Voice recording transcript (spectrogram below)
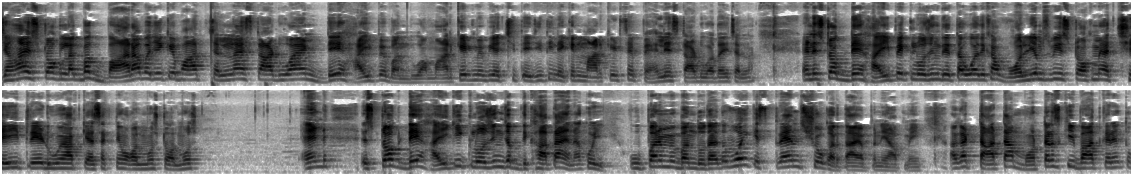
जहां स्टॉक लगभग 12 बजे के बाद चलना स्टार्ट हुआ एंड डे हाई पे बंद हुआ मार्केट में भी अच्छी तेजी थी लेकिन मार्केट से पहले स्टार्ट हुआ था ये चलना एंड स्टॉक डे हाई पे क्लोजिंग देता हुआ दिखा वॉल्यूम्स भी स्टॉक में अच्छे ही ट्रेड हुए आप कह सकते हैं almost almost and stock day high की क्लोजिंग जब दिखाता है ना कोई ऊपर में बंद होता है तो वो एक स्ट्रेंथ शो करता है अपने आप में अगर टाटा मोटर्स की बात करें तो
